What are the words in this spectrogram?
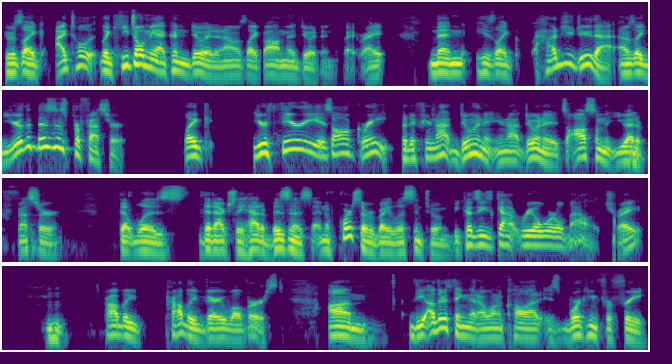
He was like, "I told like he told me I couldn't do it and I was like, "Well, I'm going to do it anyway, right?" And then he's like, How did you do that? I was like, You're the business professor. Like, your theory is all great, but if you're not doing it, you're not doing it. It's awesome that you had a professor that was that actually had a business. And of course, everybody listened to him because he's got real world knowledge, right? Mm-hmm. It's probably, probably very well versed. Um, the other thing that I want to call out is working for free.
